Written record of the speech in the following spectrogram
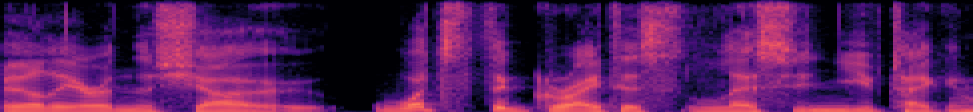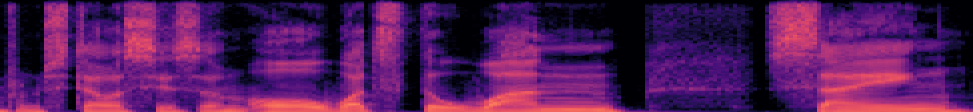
earlier in the show. What's the greatest lesson you've taken from Stoicism, or what's the one saying,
